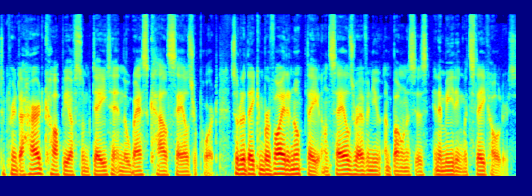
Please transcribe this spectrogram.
to print a hard copy of some data in the Westcal sales report so that they can provide an update on sales revenue and bonuses in a meeting with stakeholders.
